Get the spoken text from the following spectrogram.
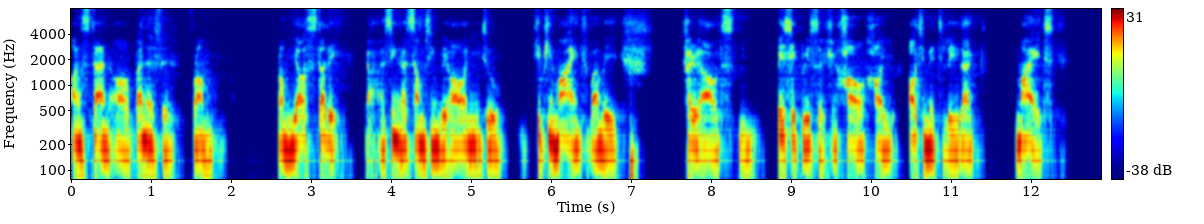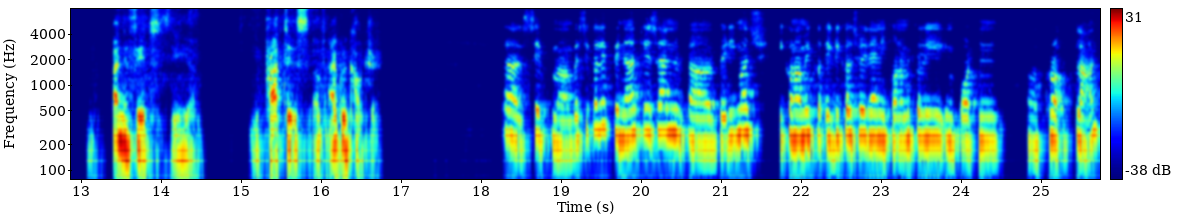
understand or benefit from, from your study? Yeah, I think that's something we all need to keep in mind when we carry out basic research and how, how ultimately that might benefit the, uh, the practice of agriculture. Yeah, see, uh, basically peanut is an uh, very much economic, agriculturally and economically important uh, crop plant.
